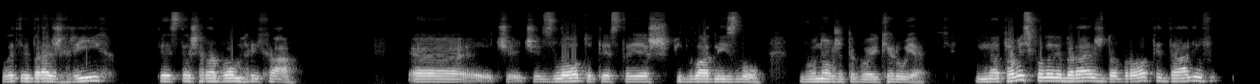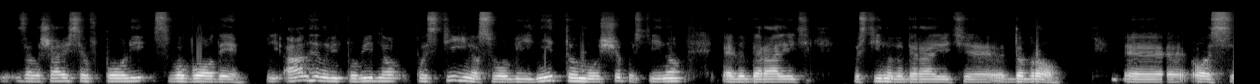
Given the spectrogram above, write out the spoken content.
Коли ти вибираєш гріх, ти стаєш рабом гріха. Е, чи, чи зло, то ти стаєш підвладний злу. Воно вже тобою керує. Натомість, коли вибираєш добро, ти далі залишаєшся в полі свободи. І ангели, відповідно, постійно свобідні, тому що постійно е, вибирають, постійно вибирають е, добро. Ось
